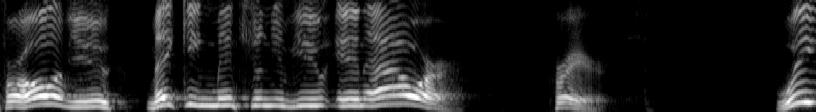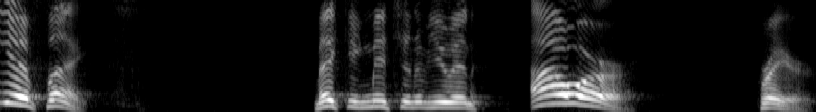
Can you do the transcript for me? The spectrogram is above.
for all of you, making mention of you in our prayers. We give thanks, making mention of you in our prayers.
